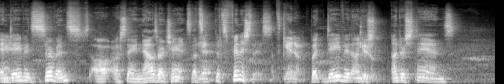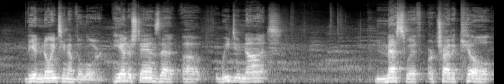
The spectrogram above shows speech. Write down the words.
And David's servants are, are saying, "Now's our chance. Let's Yeah. let's finish this." let's get him. But David under, Get 'em. understands the anointing of the Lord. He Yeah. understands that uh, we do not mess with or try to kill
